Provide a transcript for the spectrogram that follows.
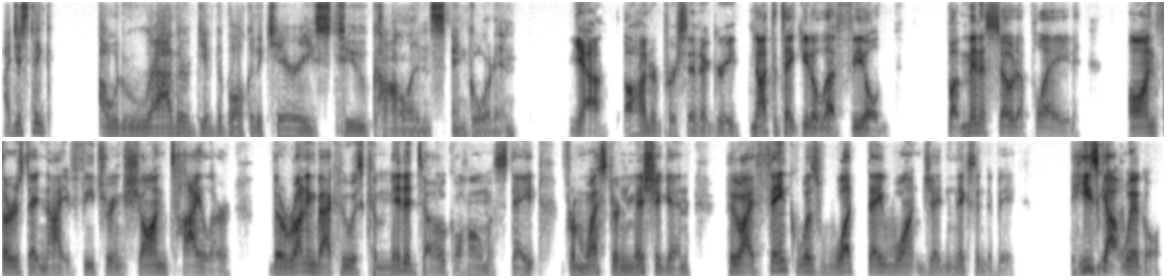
I just think I would rather give the bulk of the carries to Collins and Gordon. Yeah, 100% agree. Not to take you to left field, but Minnesota played on Thursday night featuring Sean Tyler, the running back who was committed to Oklahoma State from Western Michigan, who I think was what they want Jaden Nixon to be. He's got yeah. wiggle.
